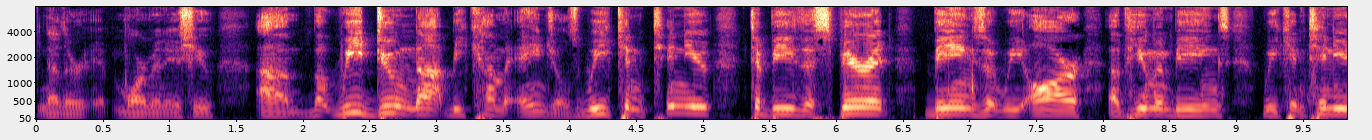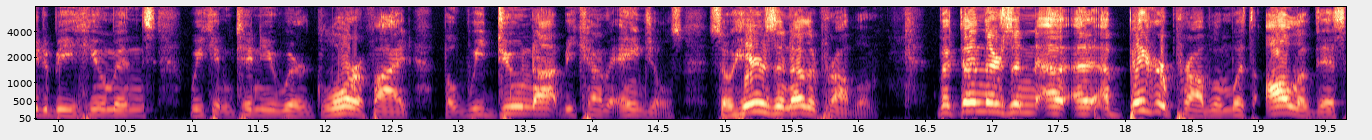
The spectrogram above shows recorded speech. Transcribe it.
another Mormon issue. Um, but we do not become angels. We continue to be the spirit beings that we are of human beings. We continue to be humans. We continue, we're glorified, but we do not become angels. So here's another problem. But then there's an, a, a bigger problem with all of this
